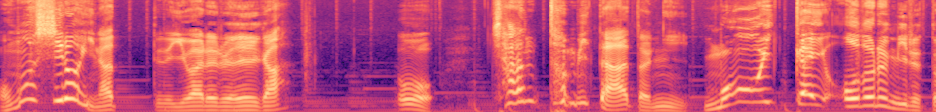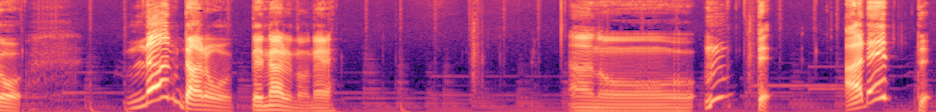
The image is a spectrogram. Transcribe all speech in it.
面白いなって言われる映画をちゃんと見た後にもう一回踊る見るとなんだろうってなるのね。あのー、んって。あれって。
